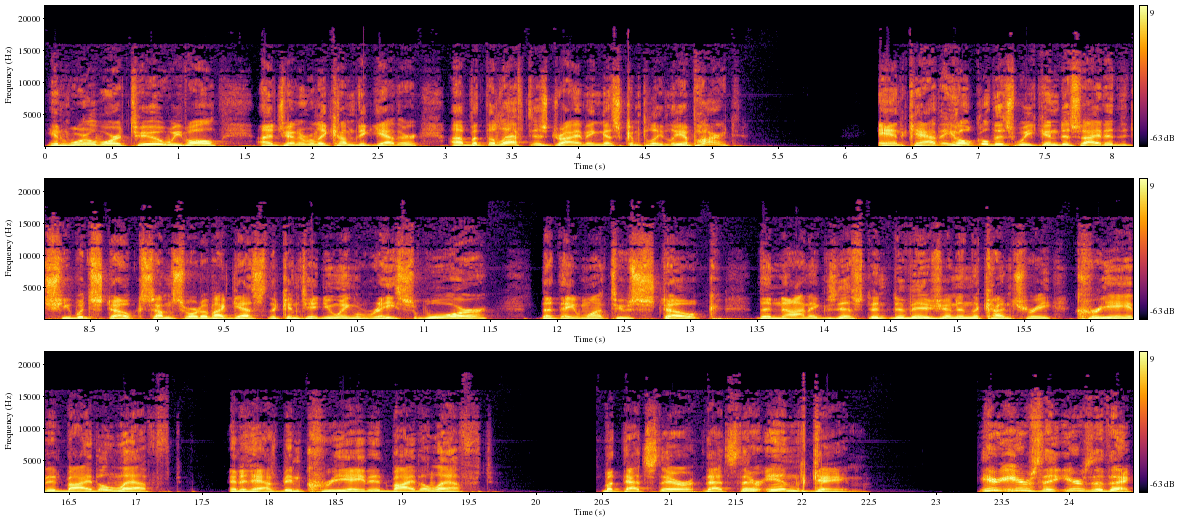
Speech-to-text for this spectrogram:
in World War II. We've all uh, generally come together, uh, but the left is driving us completely apart. And Kathy Hochul this weekend decided that she would stoke some sort of, I guess, the continuing race war that they want to stoke, the non existent division in the country created by the left, and it has been created by the left. But that's their that's their end game. Here, here's the here's the thing.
